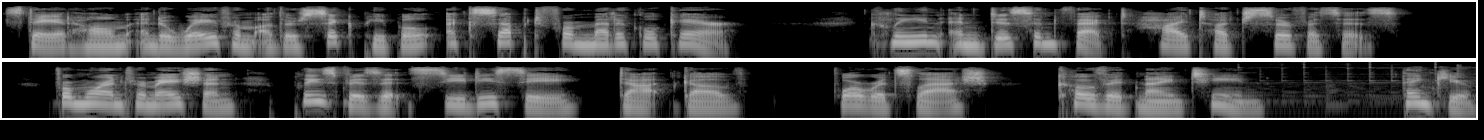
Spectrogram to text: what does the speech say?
Stay at home and away from other sick people except for medical care. Clean and disinfect high touch surfaces. For more information, please visit cdc.gov forward slash COVID 19. Thank you.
